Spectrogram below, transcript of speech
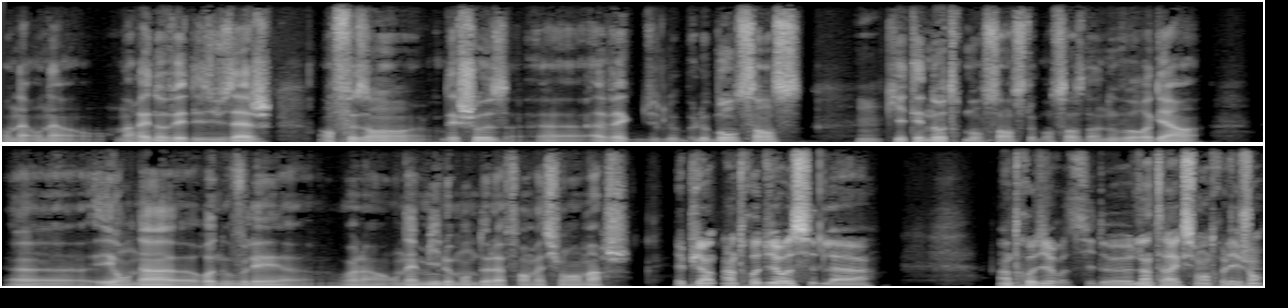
On a, on a, on a rénové des usages en faisant des choses euh, avec du- le, le bon sens, Hmm. qui était notre bon sens, le bon sens d'un nouveau regard. Euh, et on a euh, renouvelé, voilà, on a mis le monde de la formation en marche. Et puis in- introduire aussi de la... introduire aussi de, de l'interaction entre les gens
